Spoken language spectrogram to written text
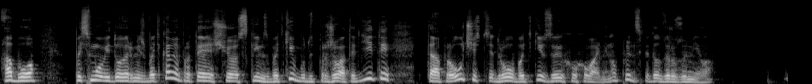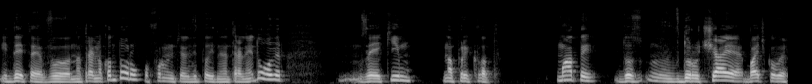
Або письмовий договір між батьками про те, що з ким з батьків будуть проживати діти, та про участь другого батьків в їх вихованні. Ну, в принципі, тут зрозуміло. Ідете в нотаріальну контору, оформлюєте відповідний нотаріальний договір, за яким, наприклад, мати доручає батькові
